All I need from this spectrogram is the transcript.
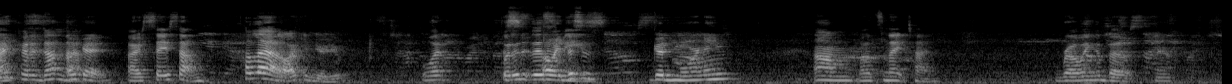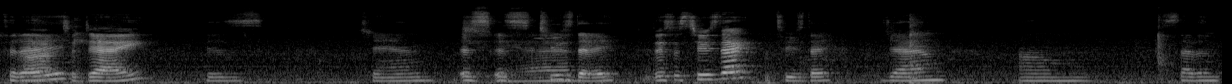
I could have done that. Okay. All right, say something. No, Hello. I can hear you. What? What is this Oh wait, mean? this is good morning. Um, Well, it's nighttime. Rowing a boat. yeah. Uh, today today. is Jan. Is is Jan. Tuesday. This is Tuesday. Tuesday, Jan, um, seventh,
